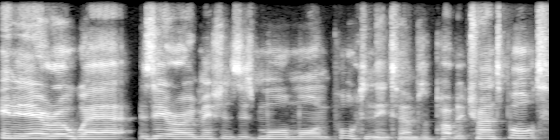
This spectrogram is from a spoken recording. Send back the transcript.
In an era where zero emissions is more and more important in terms of public transport,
